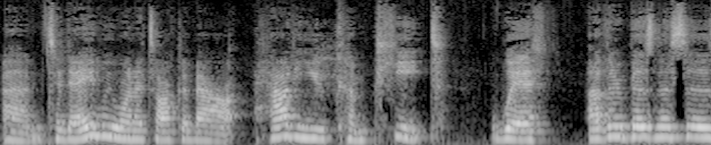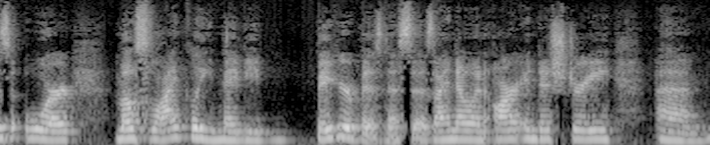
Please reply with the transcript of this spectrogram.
Um, today, we want to talk about how do you compete with other businesses or most likely maybe bigger businesses. I know in our industry, um,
